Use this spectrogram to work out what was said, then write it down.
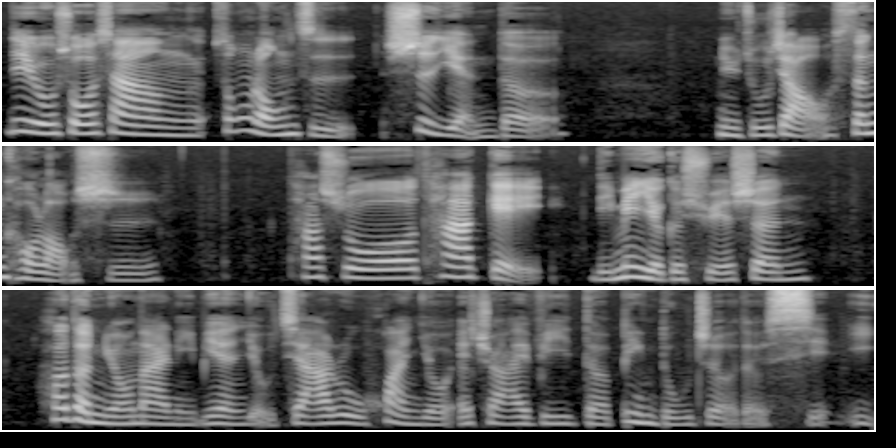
例如说像松隆子饰演的。女主角森口老师，她说她给里面有个学生喝的牛奶里面有加入患有 HIV 的病毒者的血液。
